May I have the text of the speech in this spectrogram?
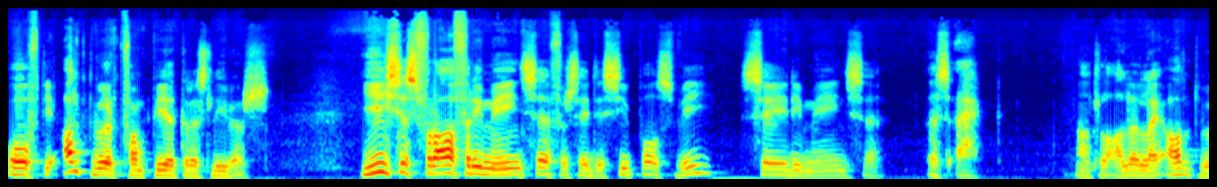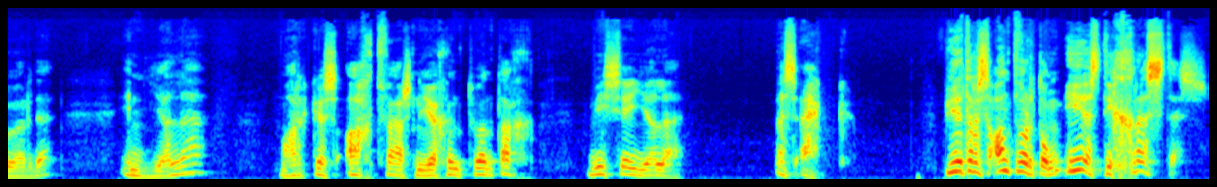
of die antwoord van Petrus liewers. Jesus vra vir die mense, vir sy disippels, wie sê die mense is ek? dan het hulle allerlei antwoorde. En julle Markus 8 vers 29, wie sê julle is ek? Petrus antwoord hom, u is die Christus.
